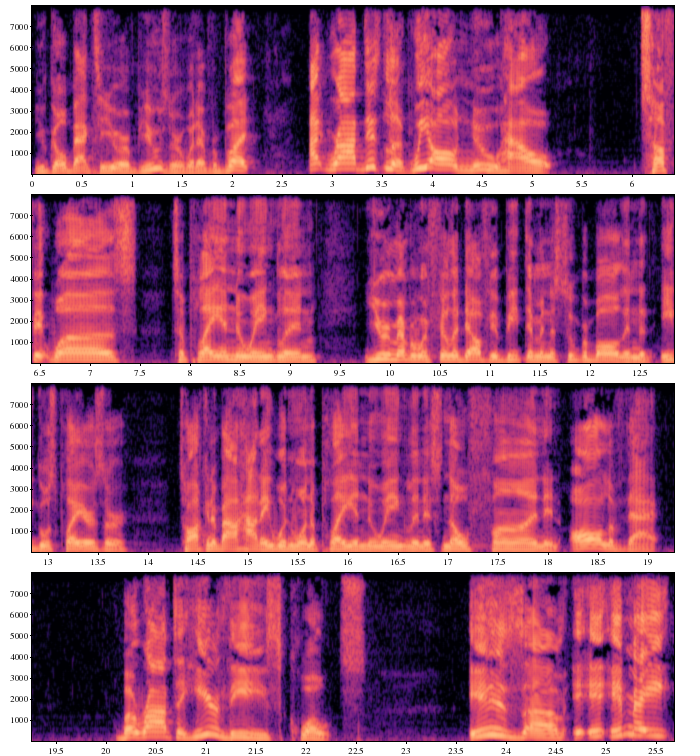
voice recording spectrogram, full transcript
you go back to your abuser or whatever. But I, Rob, this look, we all knew how tough it was to play in New England. You remember when Philadelphia beat them in the Super Bowl, and the Eagles players are talking about how they wouldn't want to play in New England. It's no fun, and all of that. But Rob, to hear these quotes is um it, it, may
